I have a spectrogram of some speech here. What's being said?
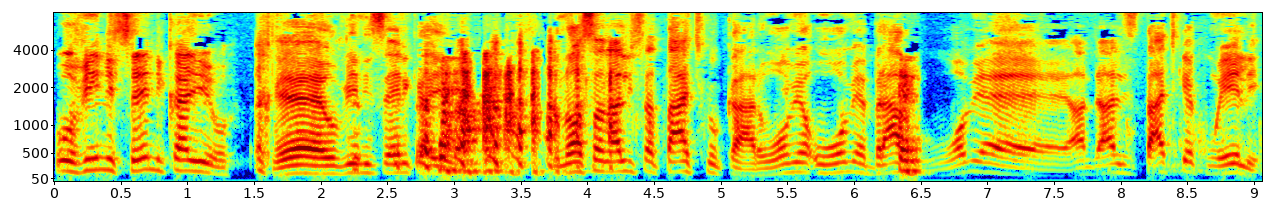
O Vini Sene caiu. É, o Vini Sene caiu. o nosso analista tático, cara. O homem, o homem é bravo. O homem é. A análise tática é com ele.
